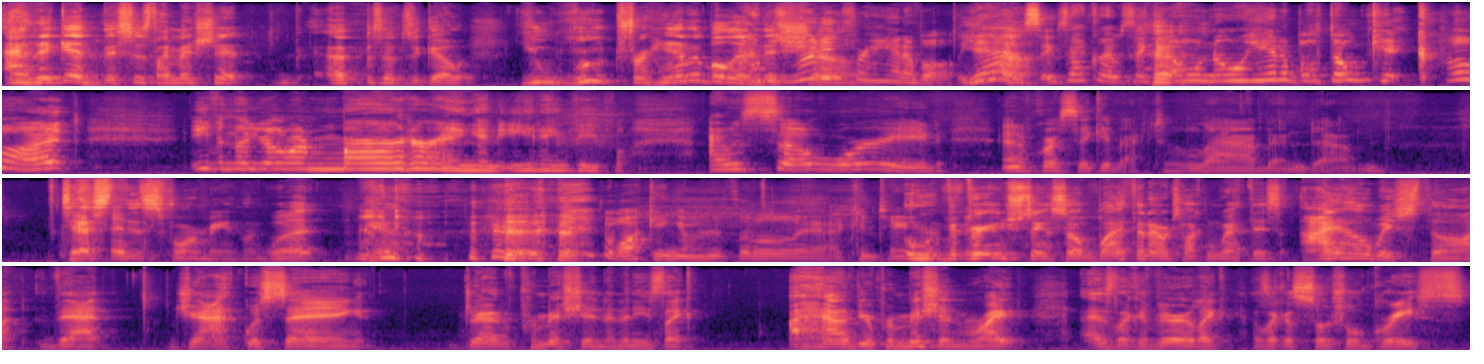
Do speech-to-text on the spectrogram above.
and again, this is I mentioned it episodes ago. You root for Hannibal in I this was rooting for Hannibal. Yeah. Yes, exactly. I was like, oh no, Hannibal, don't get caught. Even though you're the one murdering and eating people. I was so worried. And of course, they get back to the lab and um, Test this for me. Like what? Yeah. walking in his little uh, container. Oh, very interesting. So Blythe and I were talking about this. I always thought that Jack was saying, "Do I have permission?" And then he's like, "I have your permission," right? As like a very like as like a social grace.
